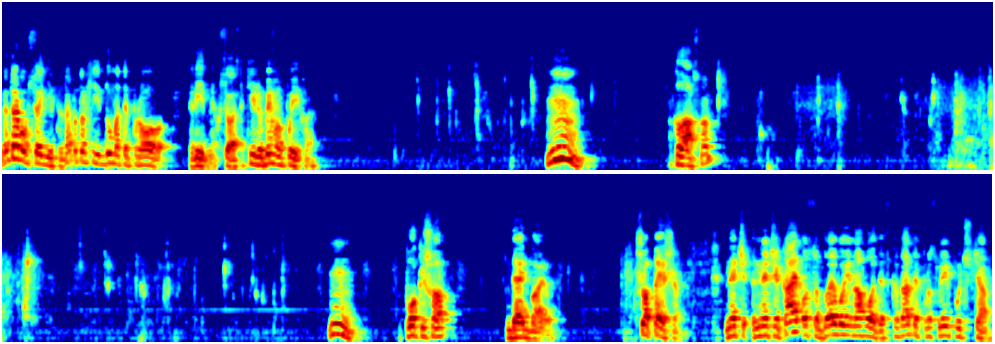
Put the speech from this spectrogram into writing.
Не треба все їсти, треба трохи думати про рідних. Все, ось такі любимо, поїхали. Ммм. Класно. Ммм. Поки що 9 балів. Що пише? Не, не чекай особливої нагоди сказати про свої почуття.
